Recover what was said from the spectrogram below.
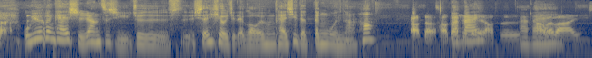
五月份开始让自己就是先休息个五月份开始的登温啊，哈。好的，好的，拜拜谢谢老师，拜拜好，拜拜。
